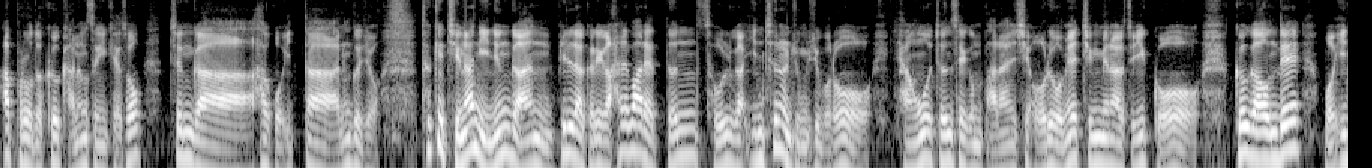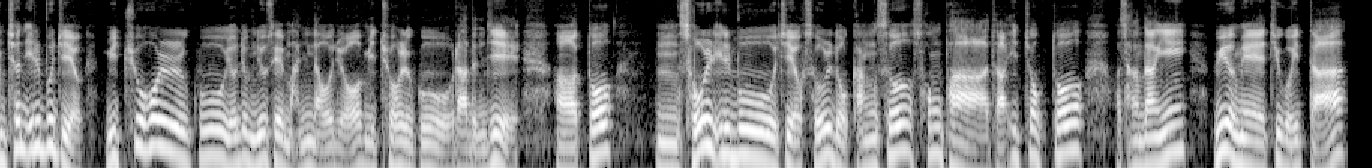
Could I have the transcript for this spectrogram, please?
앞으로도 그 가능성이 계속 증가하고 있다는 거죠. 특히 지난 2년간 빌라 거래가 활발했던 서울과 인천을 중심으로 향후 전세금 반환 시 어려움에 직면할 수 있고 그 가운데 뭐 인천 일부 지역 미추홀구 요즘 뉴스에 많이 나오죠. 미추홀구라든지 어, 또 음, 서울 일부 지역, 서울도 강서, 송파, 자, 이쪽도 상당히 위험해지고 있다.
